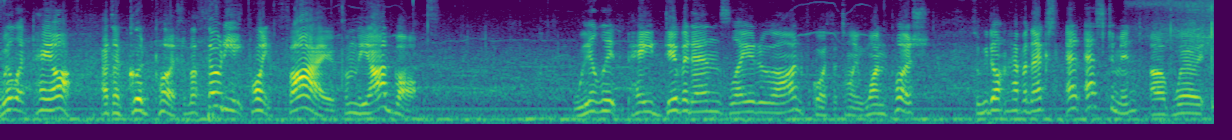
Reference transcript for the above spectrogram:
Will it pay off? That's a good push with a 38.5 from the Oddballs. Will it pay dividends later on? Of course, that's only one push, so we don't have an, ex an estimate of where it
